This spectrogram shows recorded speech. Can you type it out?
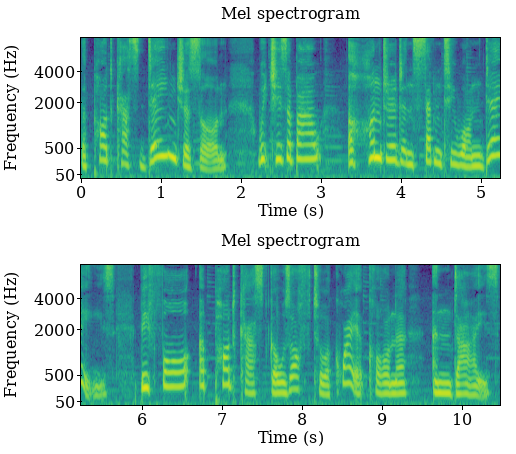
the podcast danger zone, which is about 171 days before a podcast goes off to a quiet corner and dies.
